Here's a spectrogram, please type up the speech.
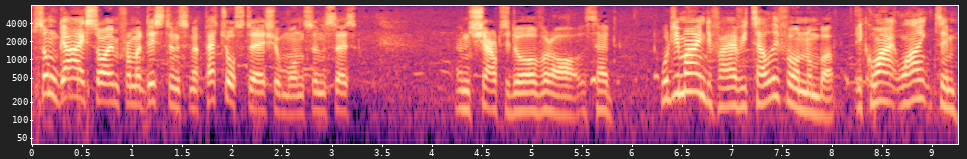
some guy saw him from a distance in a petrol station once and says, and shouted over or said, would you mind if I have your telephone number? He quite liked him.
